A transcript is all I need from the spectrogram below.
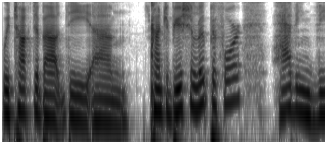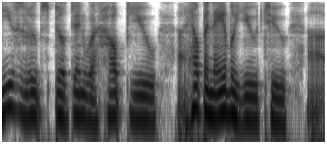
we talked about the um, contribution loop before. Having these loops built in will help you uh, help enable you to uh,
